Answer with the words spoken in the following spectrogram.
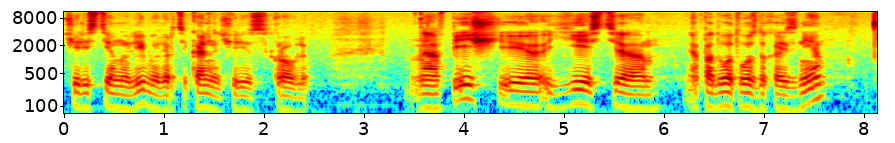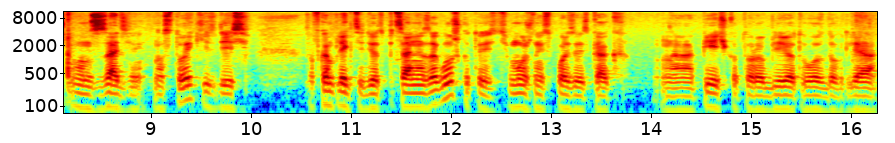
через стену, либо вертикально через кровлю. А, в печи есть подвод воздуха извне, он сзади на стойке, здесь в комплекте идет специальная заглушка, то есть можно использовать как печь, которая берет воздух для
